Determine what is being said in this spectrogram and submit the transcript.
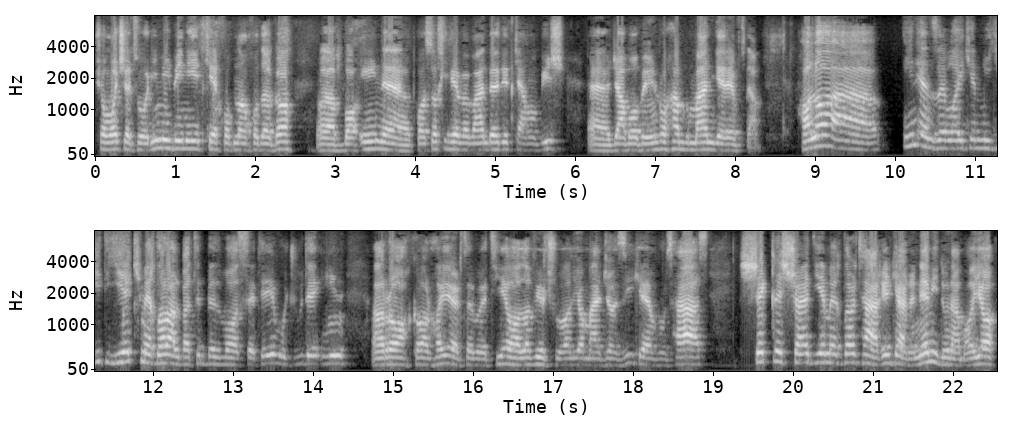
شما چطوری می‌بینید که خب ناخداگاه با این پاسخی که به من دادید کم و بیش جواب این رو هم من گرفتم. حالا این انزوایی که میگید یک مقدار البته به واسطه وجود این راهکارهای ارتباطی حالا ویرچوال یا مجازی که امروز هست شکلش شاید یه مقدار تغییر کرده. نمی‌دونم آیا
